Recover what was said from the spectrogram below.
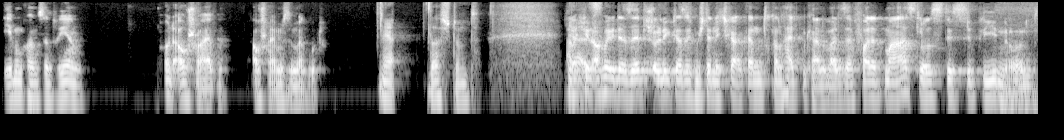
eben konzentrieren. Und aufschreiben. Aufschreiben ist immer gut. Ja, das stimmt. Aber ja, ich bin auch mal wieder selbst schuldig, dass ich mich da nicht dran halten kann, weil das erfordert maßlos Disziplin und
